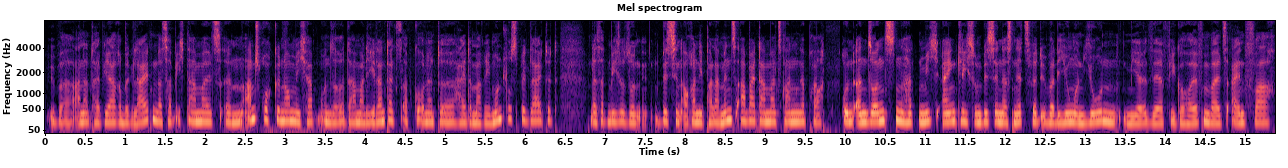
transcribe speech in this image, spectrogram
über anderthalb Jahre begleiten. Das habe ich damals in Anspruch genommen. Ich habe unsere damalige Landtagsabgeordnete Heidemarie Mundlos begleitet. Und das hat mich so ein bisschen auch an die Parlamentsarbeit damals rangebracht. Und ansonsten hat mich eigentlich so ein bisschen das Netzwerk über die Junge Union mir sehr viel geholfen, weil es einfach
